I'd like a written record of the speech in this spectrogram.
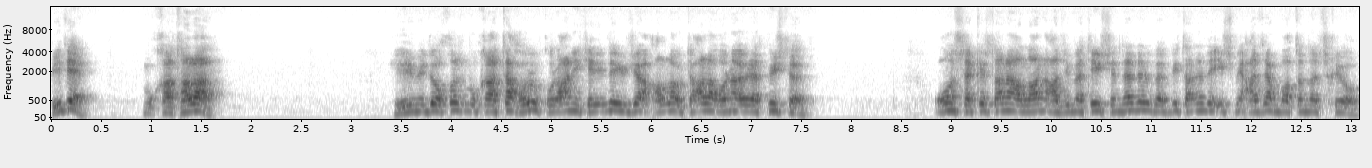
Bir de mukatalar. 29 mukatahul Kur'an-ı Kerim'de Yüce Allahu Teala ona öğretmiştir. 18 tane Allah'ın azimeti içindedir ve bir tane de ismi Azem batında çıkıyor.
